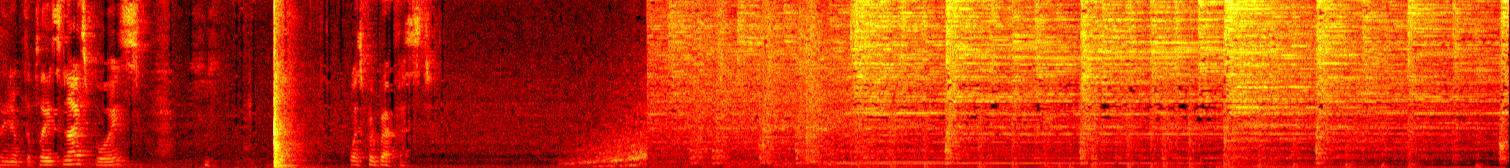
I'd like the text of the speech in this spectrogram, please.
Clean up the place nice, boys. What's for breakfast?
